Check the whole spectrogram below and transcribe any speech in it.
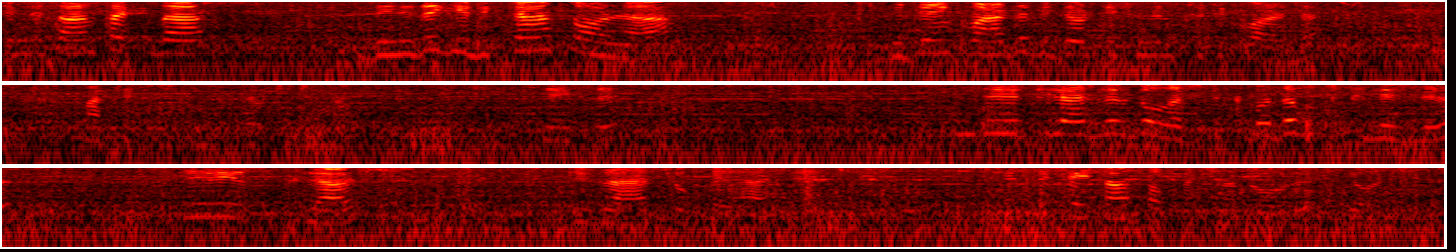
Şimdi Sarımsaklı'da denize girdikten sonra bir Cenk vardı, bir 4 yaşında bir çocuk vardı. Bahsetmiştim size o çocuktan. Neyse. Şimdi plajları dolaştık. Badavut plajı, plaj. Güzel, çok beğendim. Şimdi şeytan sofrasına doğru yola çıktık.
